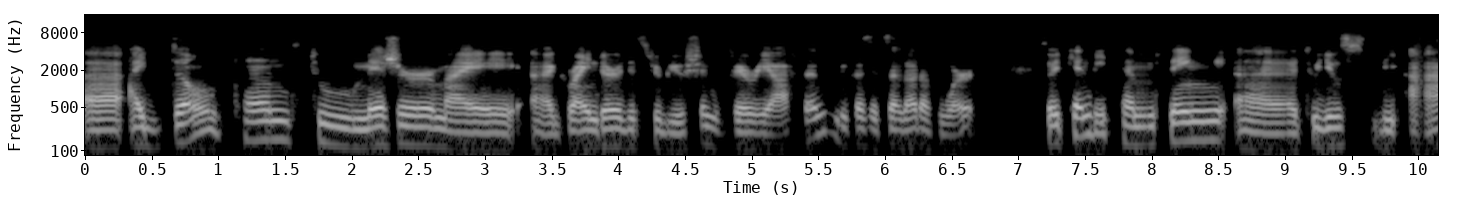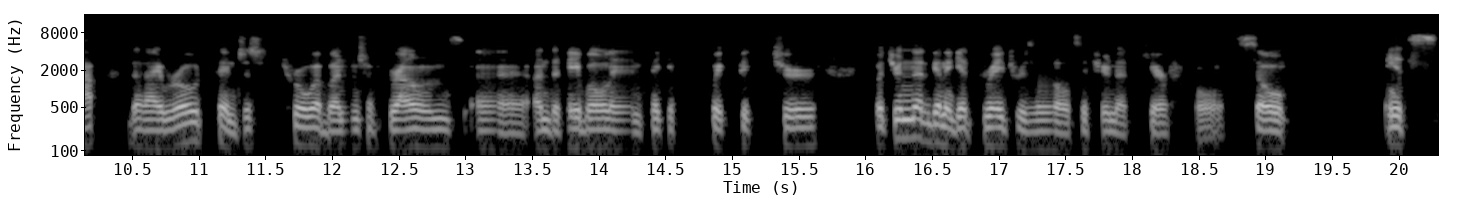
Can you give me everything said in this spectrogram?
Uh, I don't tend to measure my uh, grinder distribution very often because it's a lot of work. So it can be tempting uh, to use the app that I wrote and just throw a bunch of grounds uh, on the table and take a quick picture, but you're not going to get great results if you're not careful. So it's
